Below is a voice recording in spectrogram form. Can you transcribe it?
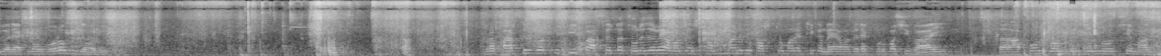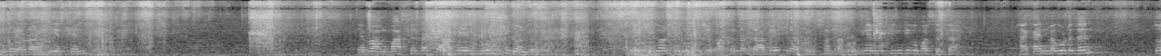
এবার এক লেয়ার বরফ দিতে হবে। আমরা পার্সেল করতেছি পার্সেলটা চলে যাবে আমাদের সম্মানিত কাস্টমারের ঠিকানায়, আমাদের এক প্রবাসী ভাই। তার আপন বন্ধের জন্য হচ্ছে মাছগুলোর অর্ডার দিয়েছেন। এবং পার্সেলটা যাবে মুন্সিগঞ্জ। মুন্সিগঞ্জের উদ্দেশ্যে পার্সেলটা যাবে, তো এখন হচ্ছে আমরা কুরিয়ার বুকিং দিব পার্সেলটা হ্যাঁ কাইনমাগুটা দেন। তো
